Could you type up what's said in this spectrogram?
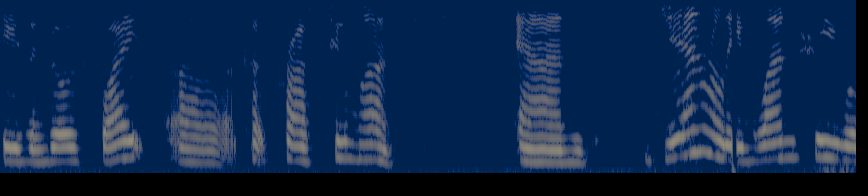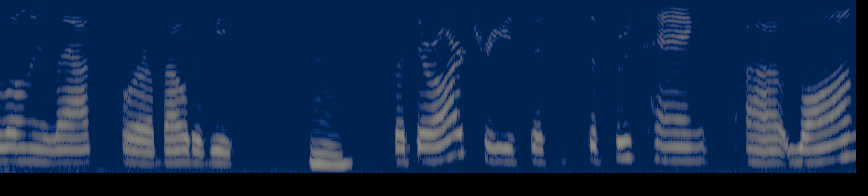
season goes quite uh, across two months, and generally one tree will only last for about a week. Mm. But there are trees that the fruits hang uh, long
